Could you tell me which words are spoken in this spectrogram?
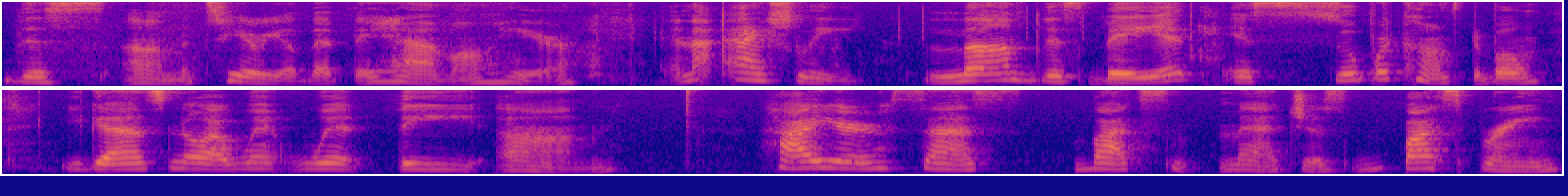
this uh, material that they have on here. And I actually love this bed. It's super comfortable. You guys know I went with the um, higher size box mattress, box spring,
